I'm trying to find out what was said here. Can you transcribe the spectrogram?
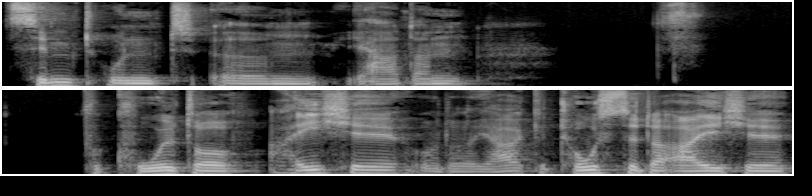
Zimt und ähm, ja dann verkohlter Eiche oder ja getoasteter Eiche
